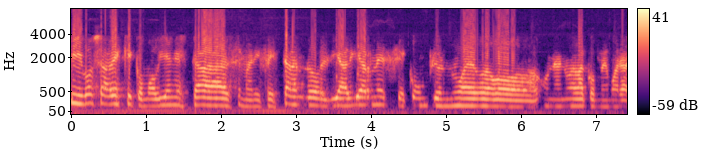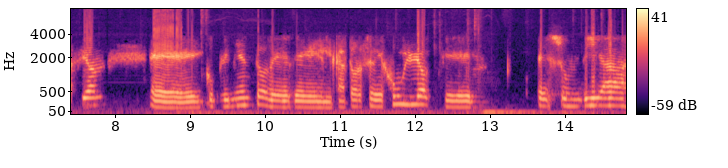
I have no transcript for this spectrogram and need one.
Sí, vos sabés que como bien estás manifestando, el día viernes se cumple un nuevo, una nueva conmemoración y cumplimiento del 14 de julio, que es un día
